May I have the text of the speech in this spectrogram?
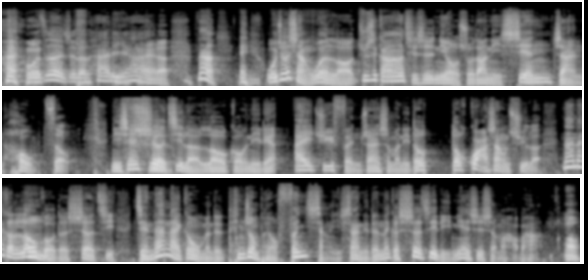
害，嗯、我真的觉得太厉害了。那哎，我就想问了，就是刚刚其实你有说到，你先斩后奏。你先设计了 logo，你连 IG 粉砖什么你都都挂上去了。那那个 logo 的设计，嗯、简单来跟我们的听众朋友分享一下，你的那个设计理念是什么，好不好？哦，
